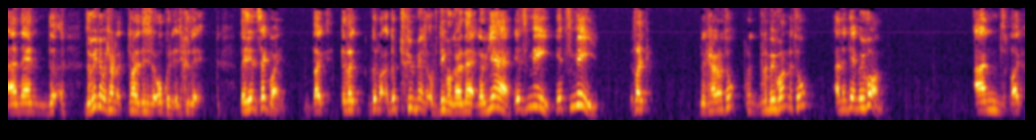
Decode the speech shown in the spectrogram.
and then the the reason we're trying to trying to this is awkward is because they didn't segue. Like it like good, a good two minutes of Devon going there, going, yeah, it's me, it's me. It's like, did they carry on at all? To move on at all? And they didn't move on. And like,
